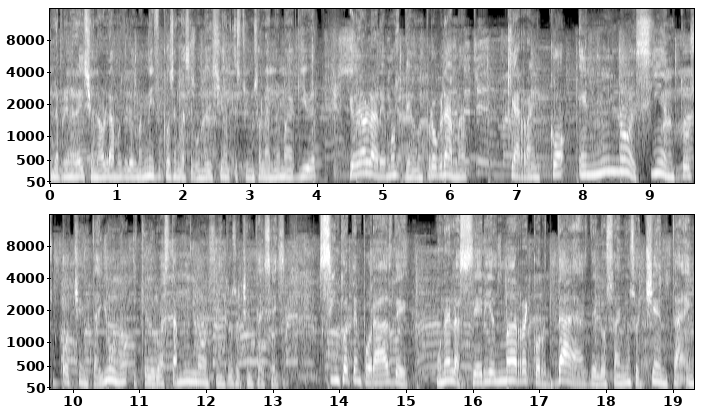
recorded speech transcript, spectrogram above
En la primera edición hablamos de Los Magníficos, en la segunda edición estuvimos hablando de MacGyver y hoy hablaremos de un programa que arrancó en 1981 y que duró hasta 1986. Cinco temporadas de una de las series más recordadas de los años 80 en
